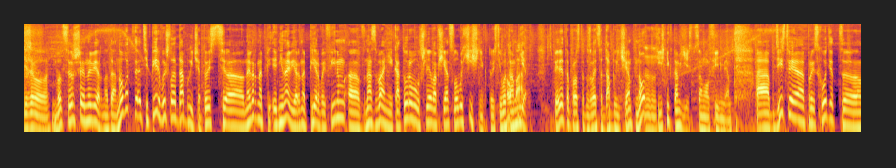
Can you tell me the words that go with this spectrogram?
неживого. Вот совершенно верно, да. Но вот э, теперь вышла «Добыча». То есть, э, наверное, не наверное, первый фильм, э, в названии которого ушли вообще от слова «хищник». То есть его там Опа. нет. Теперь это просто называется «Добыча». Но хищник там есть в самом фильме. А, Действие происходит э,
